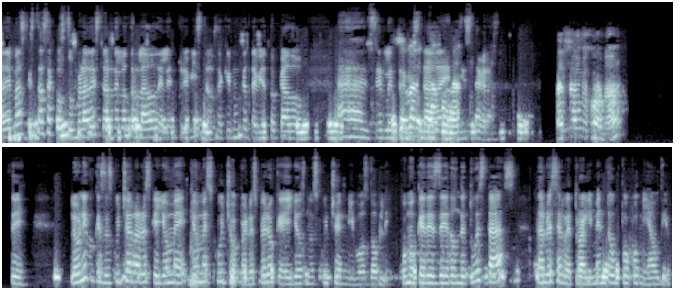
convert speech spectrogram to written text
Además que estás acostumbrada a estar del otro lado de la entrevista, o sea que nunca te había tocado ah, ser la entrevistada en Instagram. Ahí sabe mejor, ¿no? Sí. Lo único que se escucha raro es que yo me, yo me escucho, pero espero que ellos no escuchen mi voz doble. Como que desde donde tú estás, tal vez se retroalimenta un poco mi audio.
